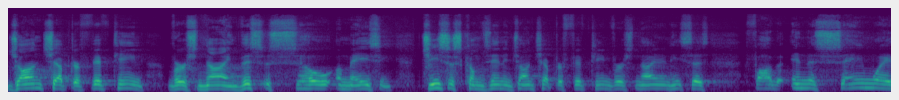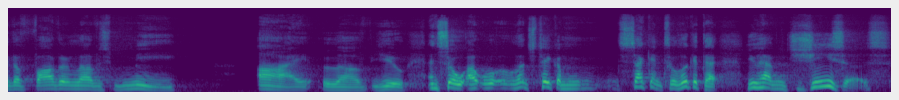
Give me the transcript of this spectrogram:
John chapter 15, verse 9. This is so amazing. Jesus comes in in John chapter 15, verse 9, and he says, Father, in the same way the Father loves me, I love you. And so uh, let's take a second to look at that. You have Jesus,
